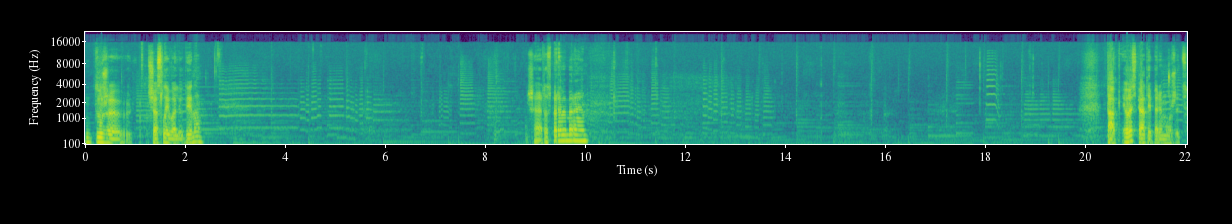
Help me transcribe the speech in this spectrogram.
Дуже щаслива людина. Ще раз перевибираємо. Так, і ось п'ятий переможець.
